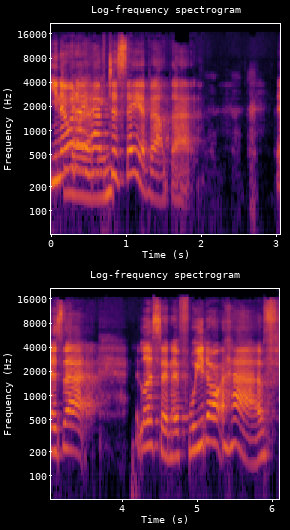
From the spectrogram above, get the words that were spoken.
You know You what know I what I have mean? to say about that? Is that, listen, if we don't have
